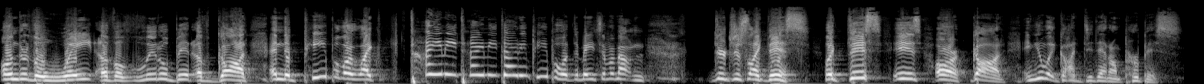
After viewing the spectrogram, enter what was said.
under the weight of a little bit of God. And the people are like tiny, tiny, tiny people at the base of a mountain. They're just like this. Like, this is our God. And you know what? God did that on purpose.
